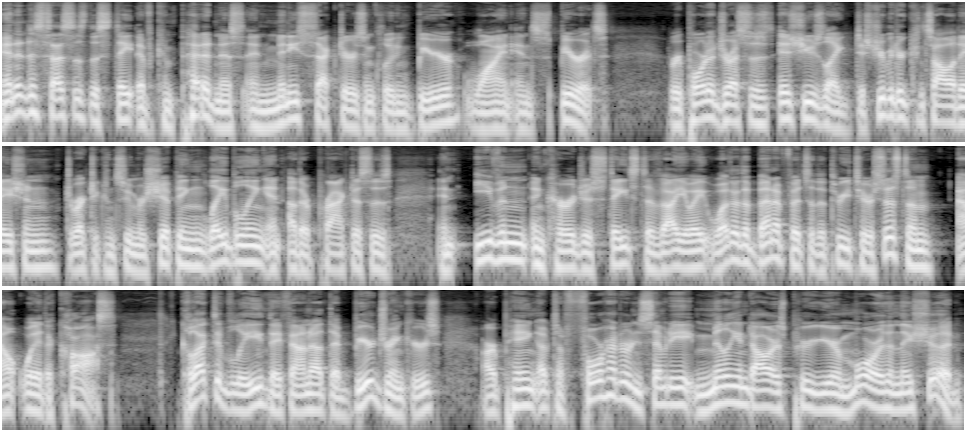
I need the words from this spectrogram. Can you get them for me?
and it assesses the state of competitiveness in many sectors including beer, wine, and spirits. The report addresses issues like distributor consolidation, direct to consumer shipping, labeling, and other practices, and even encourages states to evaluate whether the benefits of the three tier system outweigh the costs. Collectively, they found out that beer drinkers are paying up to $478 million per year more than they should.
